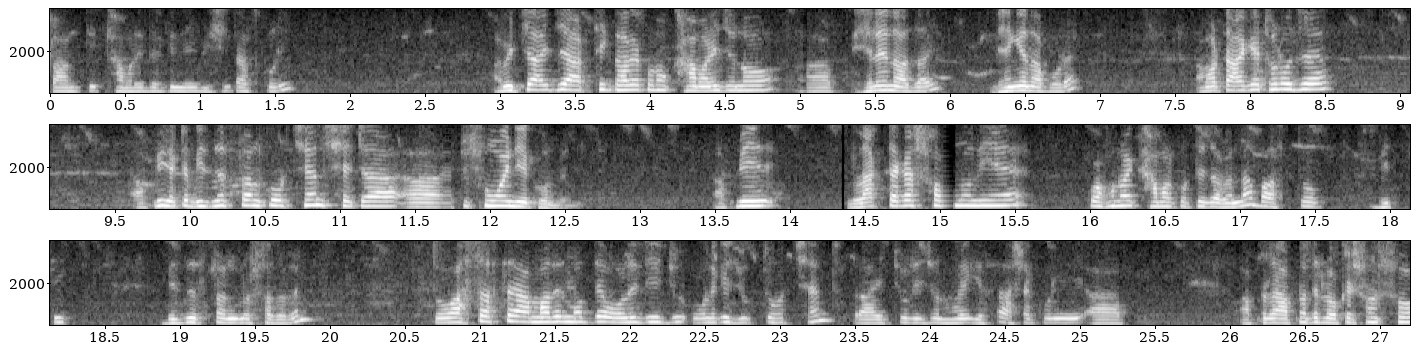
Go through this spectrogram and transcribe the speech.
প্রান্তিক খামারিদেরকে নিয়ে বেশি কাজ করি। আমি চাই যে আর্থিকভাবে কোনো খামারি যেন হেলে না যায়, ভেঙে না পড়ে। আমার টার্গেট হলো যে, আপনি একটা বিজনেস প্ল্যান করছেন, সেটা একটু সময় নিয়ে করবেন। আপনি লাখ টাকার স্বপ্ন নিয়ে কখনোই খামার করতে যাবেন না, বাস্তব ভিত্তিক বিজনেস প্ল্যানগুলো সাজাবেন। তো আস্তে আস্তে আমাদের মধ্যে অলরেডি অনেকে যুক্ত হচ্ছেন, প্রায় চল্লিশ জন হয়ে গেছে। আশা করি আপনারা আপনাদের লোকেশন সহ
